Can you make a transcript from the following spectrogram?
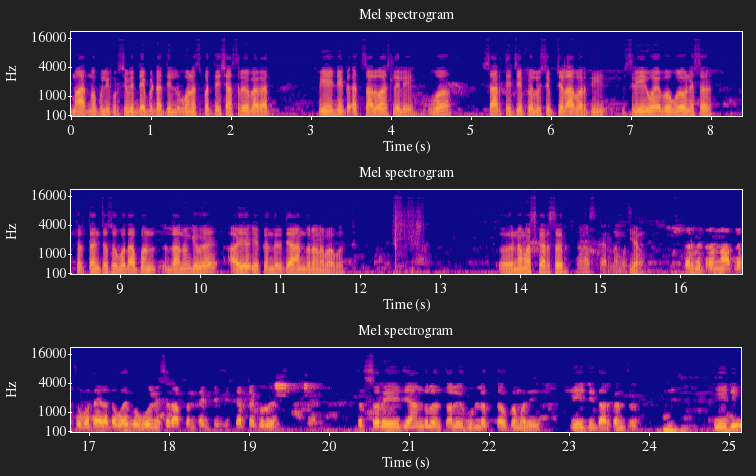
महात्मा फुले कृषी विद्यापीठातील वनस्पतीशास्त्र विभागात पी एच डी चालू असलेले व सारथीचे फेलोशिपचे लाभार्थी श्री वैभव गुळवणे सर तर त्यांच्यासोबत आपण जाणून घेऊया आय एकंदरीत त्या आंदोलनाबाबत. अ, नमस्कार सर. नमस्कार या. नमस्कार तर मित्रांनो आपल्यासोबत आहेत आता वैभव गोळणे सर. आपण त्यांच्याशी चर्चा करूया. तर सर हे जे आंदोलन चालू आहे गुडलक चौकामध्ये पी एच डी धारकांचं P H D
